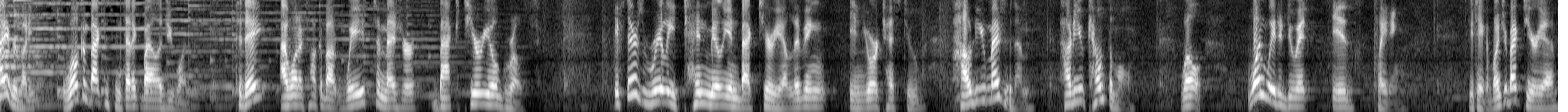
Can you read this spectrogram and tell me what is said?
Hi everybody, welcome back to Synthetic Biology 1. Today, I want to talk about ways to measure bacterial growth. If there's really 10 million bacteria living in your test tube, how do you measure them? How do you count them all? Well, one way to do it is plating. You take a bunch of bacteria,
